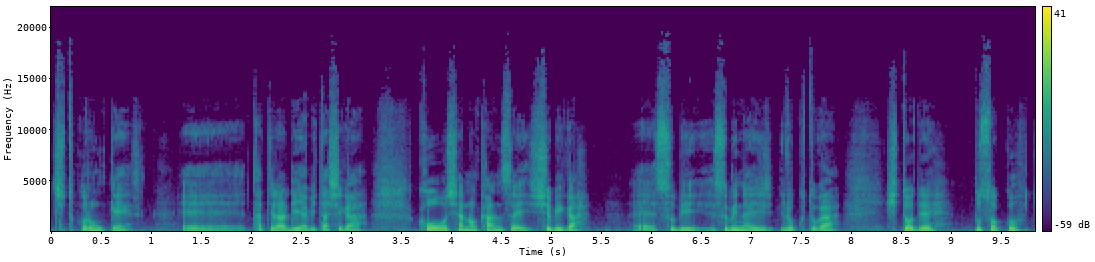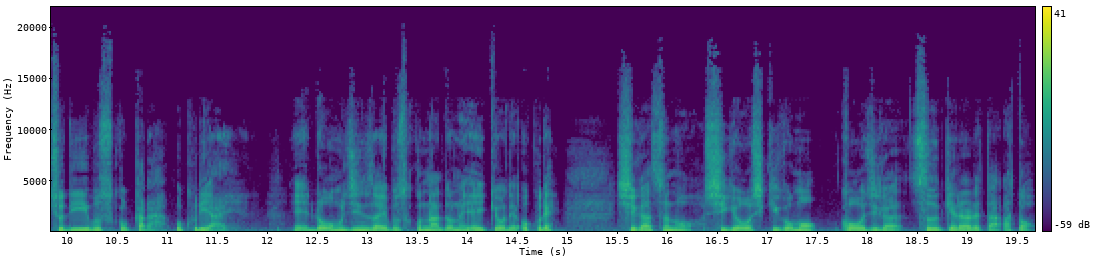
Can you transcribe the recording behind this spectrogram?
ちょっとコロンケ、えー、建てられやびたしが校舎の完成守備が、えー、すびすびないることが人手不足チュディーブスコから送り合いえ労務人材不足などの影響で遅れ4月の始業式後も工事が続けられた後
